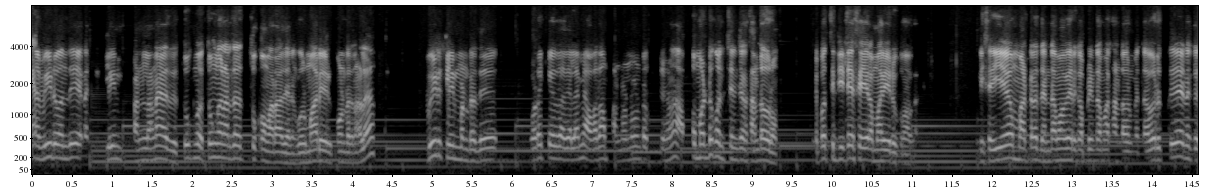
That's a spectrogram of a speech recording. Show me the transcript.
ஏன்னா வீடு வந்து எனக்கு கிளீன் பண்ணலன்னா அது தூங்க தூங்க நேரத்துல தூக்கம் வராது. எனக்கு ஒரு மாரி இருக்கும்ன்றதுனால, வீடு கிளீன் பண்றது, துடைக்கிறது அது எல்லாமே அவ தான் பண்ணணும்ன்ற அப்ப மட்டும் கொஞ்சம் சின்ன சின்ன சண்டை வரும். எப்ப திட்டிட்டே செய்யற மாரி இருக்கும் அவ. நீ செய்யவே மாட்ற தண்டமாவே இருக்கு அப்படின்ற மாரி சண்டை வருமே தவிர்த்து எனக்கு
